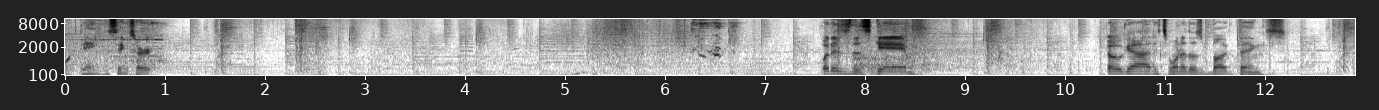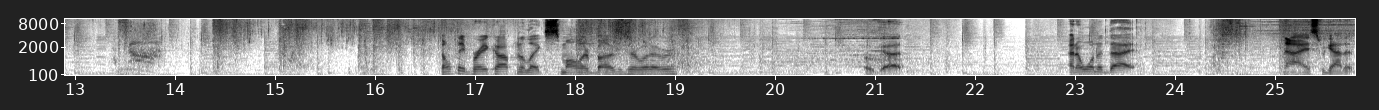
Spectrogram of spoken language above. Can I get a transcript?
Oh dang, this thing's hurt. what is this game? Oh god, it's one of those bug things. Don't they break off into like smaller bugs or whatever? Oh god. I don't want to die. Nice, we got it.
